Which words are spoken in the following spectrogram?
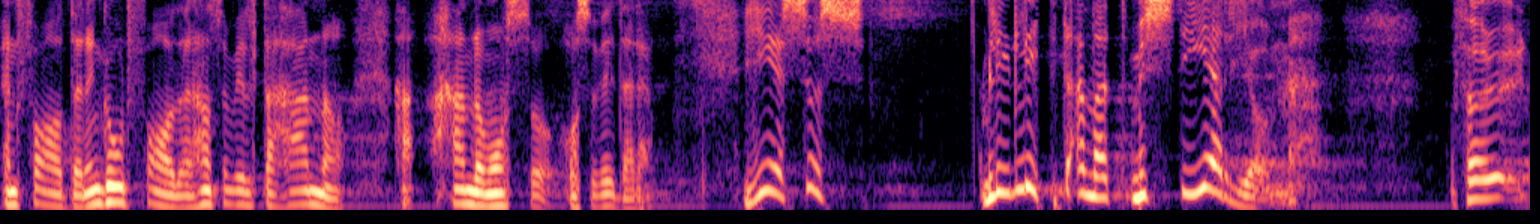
en fader, en god fader. Han som vill ta hand om oss och så vidare. Jesus blir lite annat mysterium. För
